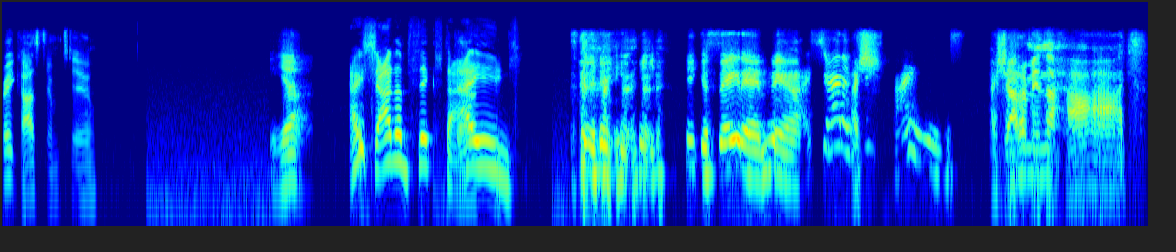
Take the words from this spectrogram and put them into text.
great costume too. Yeah. I shot him six times. he can say that now. I shot him I six times. I shot him in the heart.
